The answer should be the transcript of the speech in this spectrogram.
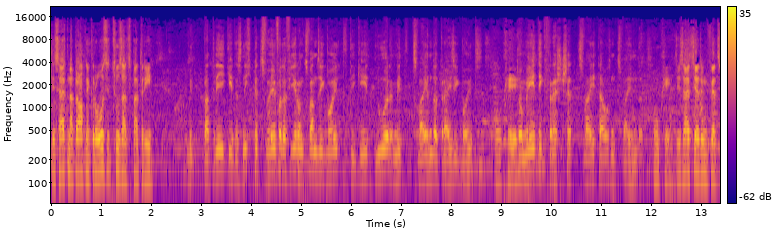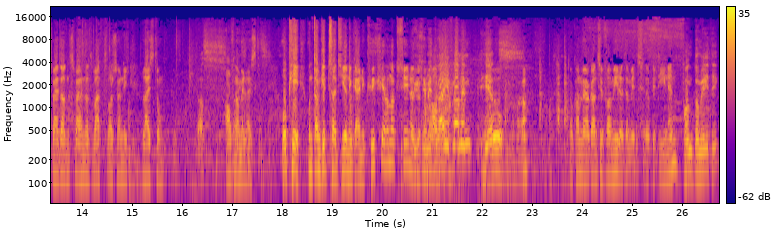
Das heißt, man braucht eine große Zusatzbatterie. Mit Batterie geht es nicht mit 12 oder 24 Volt, die geht nur mit 230 Volt. Okay. Dometic FreshJet 2200. Okay. Das heißt, sie hat ungefähr 2200 Watt wahrscheinlich Leistung, Das Aufnahmeleistung. Okay, und dann gibt es halt hier eine kleine Küche, haben wir gesehen. Also Küche mit auch- drei Flammen, Oh, Herz aha. Da kann man ja eine ganze Familie damit äh, bedienen. von Dometic.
